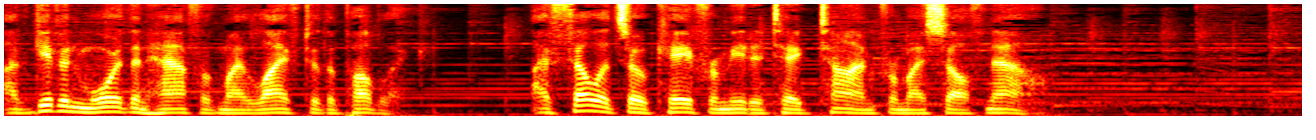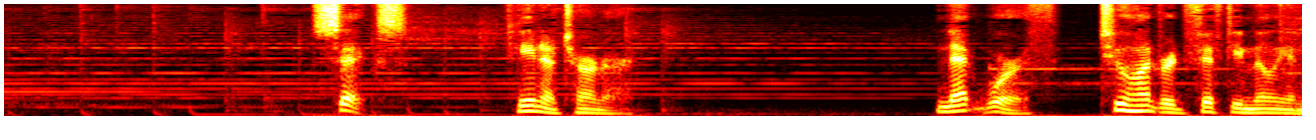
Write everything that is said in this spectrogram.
I've given more than half of my life to the public. I felt it's okay for me to take time for myself now. 6. Tina Turner. Net worth, $250 million.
